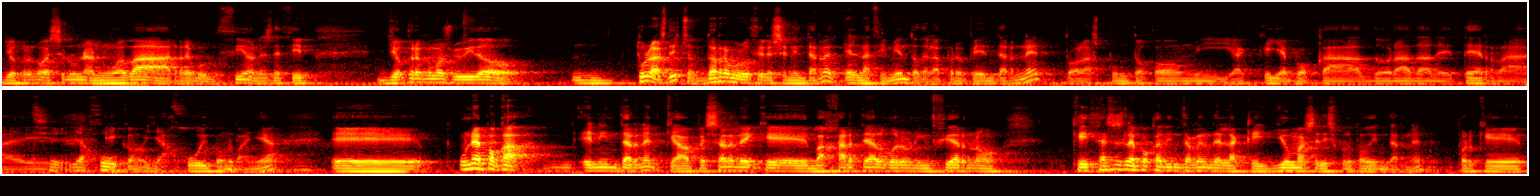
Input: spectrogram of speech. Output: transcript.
yo creo que va a ser una nueva revolución. Es decir, yo creo que hemos vivido. mm, Tú lo has dicho, dos revoluciones en Internet. El nacimiento de la propia Internet, todas las .com y aquella época dorada de Terra y, Sí, Yahoo. y Yahoo y compañía. Eh, una época en Internet que a pesar de que bajarte algo era un infierno, quizás es la época de Internet en la que yo más he disfrutado de Internet, porque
